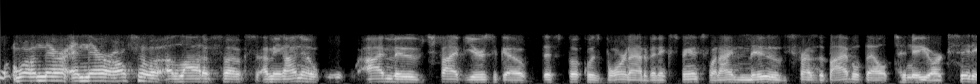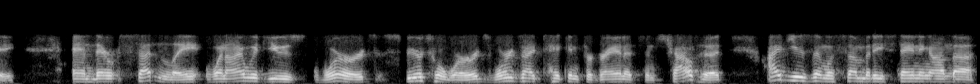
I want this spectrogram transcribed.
Well, and there and there are also a lot of folks. I mean, I know I moved five years ago. This book was born out of an experience when I moved from the Bible Belt to New York City, and there suddenly, when I would use words, spiritual words, words I'd taken for granted since childhood, I'd use them with somebody standing on the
